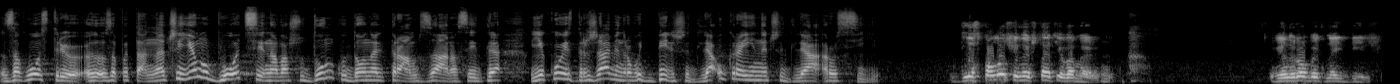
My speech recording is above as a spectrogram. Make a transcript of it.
загострюю е, запитання, на чиєму боці, на вашу думку, Дональд Трамп зараз і для якоїсь держави він робить більше для України чи для Росії? Для Сполучених Штатів Америки він робить найбільше.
